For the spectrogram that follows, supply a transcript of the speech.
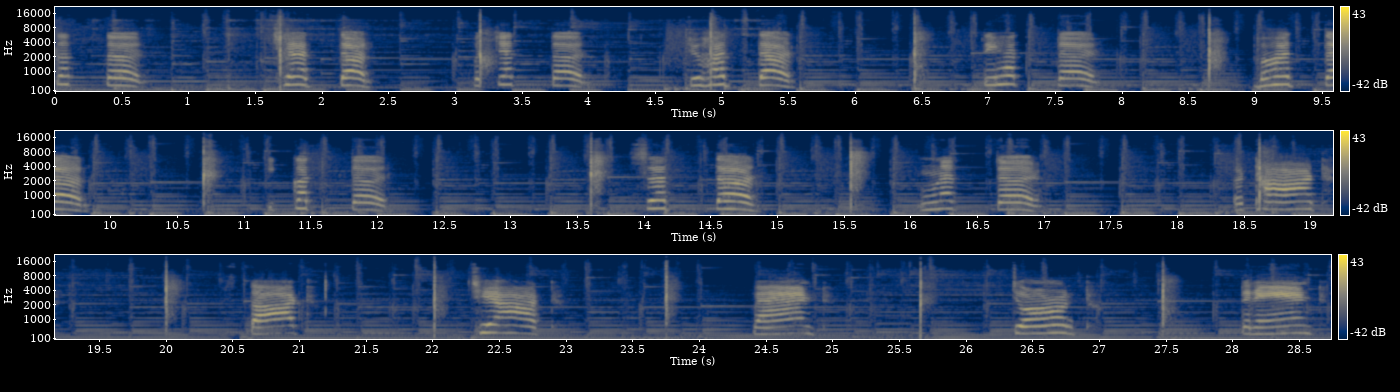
सत्तर, छिहत्तर, पचहत्तर। चौहत्तर तिहत्तर। बहत्तर। इकहत्तर। सत्तर। उनहत्तर। अठाठ। सताठ। छियाठ। पैंठ। चौंठ। त्रेंठ।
